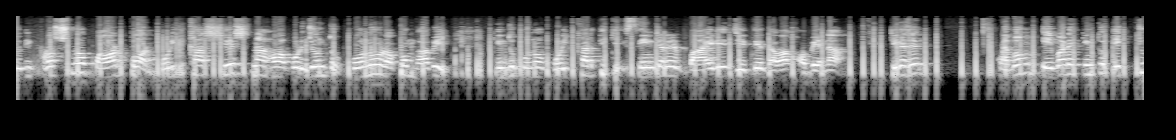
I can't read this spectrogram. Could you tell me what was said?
যদি প্রশ্ন পাওয়ার পর পরীক্ষা শেষ না হওয়া পর্যন্ত কোনো রকম ভাবেই কিন্তু কোনো পরীক্ষার্থীকে সেন্টারের বাইরে যেতে দেওয়া হবে না। ঠিক আছে? এবং এবারে কিন্তু একটু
